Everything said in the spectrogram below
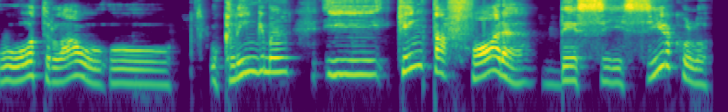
o outro lá, o, o, o Klingman, e quem tá fora desse círculo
